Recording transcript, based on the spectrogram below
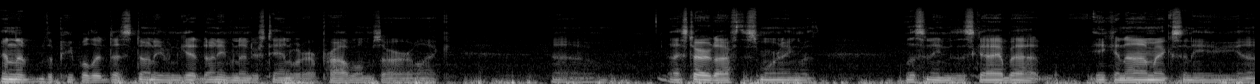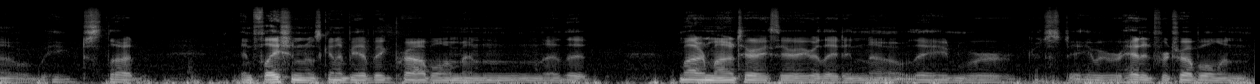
and the the people that just don't even get don't even understand what our problems are. Like um, I started off this morning with listening to this guy about economics, and he, you know, he just thought inflation was going to be a big problem, and that modern monetary theory, or they didn't know, they were just, we were headed for trouble, and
